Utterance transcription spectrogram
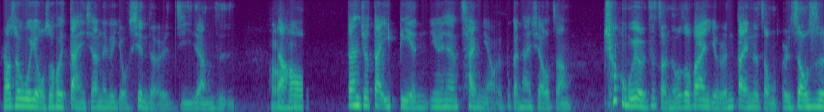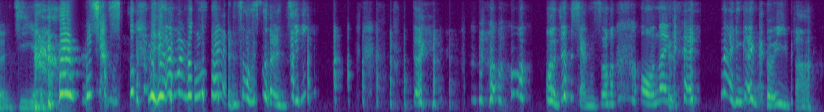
然后所以我有时候会戴一下那个有线的耳机这样子，然后但是就戴一边，因为现在菜鸟也不敢太嚣张。就我有一次转头时候发现有人戴那种耳罩式耳机，我想说你在办公室戴耳罩式耳机？对，然后我就想说，哦，那应该那应该可以吧。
